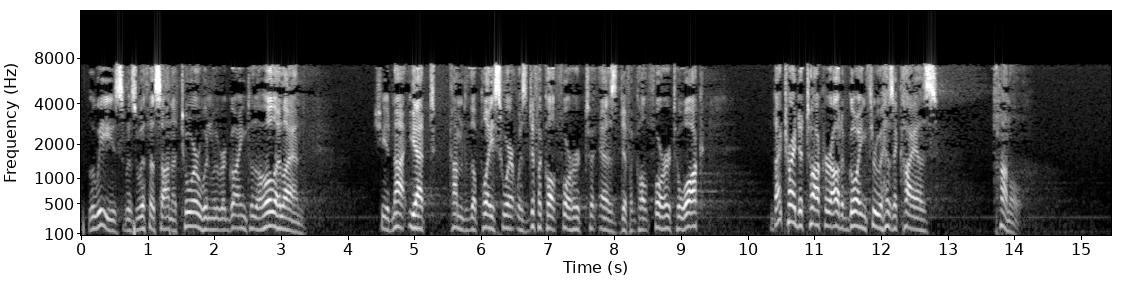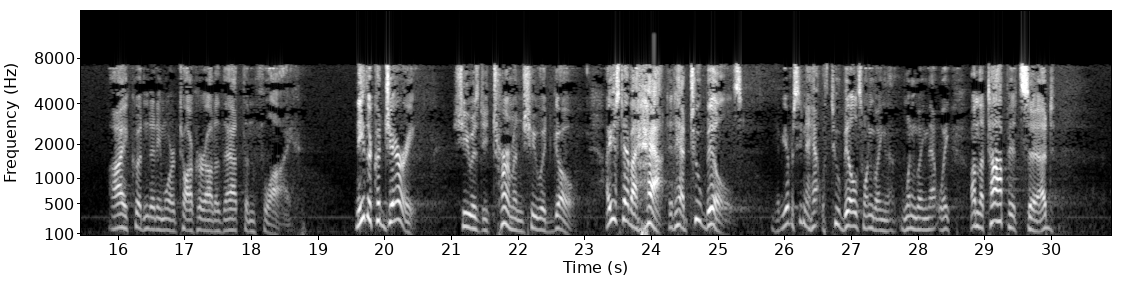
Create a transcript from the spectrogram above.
Louise was with us on a tour when we were going to the Holy Land. She had not yet come to the place where it was difficult for her to, as difficult for her to walk. And I tried to talk her out of going through Hezekiah's tunnel. I couldn't any more talk her out of that than fly. Neither could Jerry. She was determined she would go. I used to have a hat. It had two bills. Have you ever seen a hat with two bills, one going that, one going that way? On the top it said,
